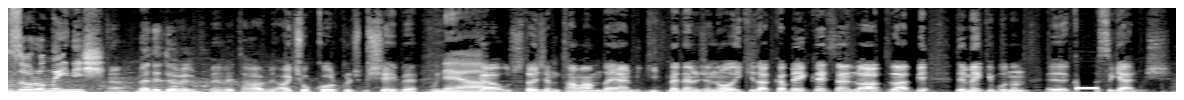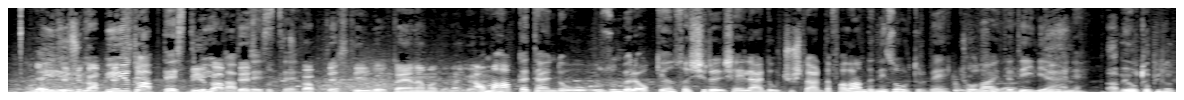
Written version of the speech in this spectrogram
Zorunlu iniş. Ben de döverim. Evet abi ay çok korkunç bir şey be. Bu ne ya? Ya ustacım tamam da yani bir gitmeden önce ne ol iki dakika bekle sen rahat rahat bir demek ki bunun e, k***sı gelmiş. Ne? Bu küçük Büyük abdest değil. abdesti, Büyük, büyük abdest bu abdesti. küçük abdest değil bu dayanamadığına göre. Ama hakikaten de o uzun böyle okyanus aşırı şeylerde uçuşlarda falan da ne zordur be. Kolay zor da abi. değil yani. Abi otopilot.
